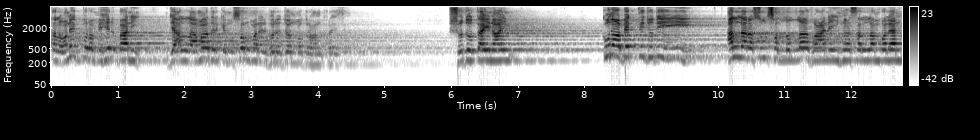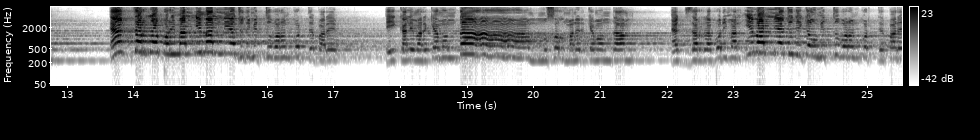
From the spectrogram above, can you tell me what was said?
তালা অনেক বড় মেহেরবানি যে আল্লাহ আমাদেরকে মুসলমানের ঘরে জন্মগ্রহণ করাইছেন শুধু তাই নয়, কোন ব্যক্তি যদি আল্লাহ রসুল সাল্লাম বলেন, এক পরিমাণ ইমান নিয়ে যদি মৃত্যুবরণ করতে পারে, এই কালিমার কেমন দাম? মুসলমানের কেমন দাম? এক জাররা পরিমাণ ইমান নিয়ে যদি কেউ মৃত্যুবরণ করতে পারে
